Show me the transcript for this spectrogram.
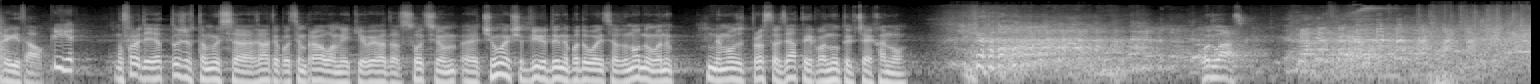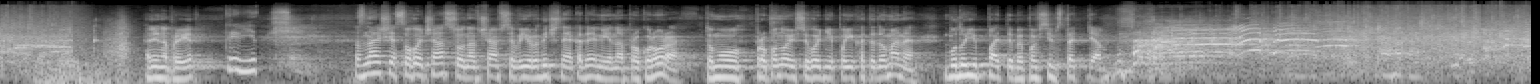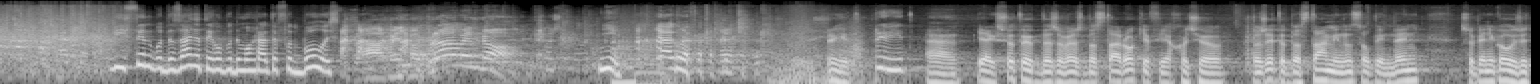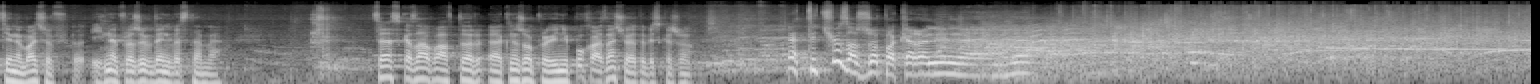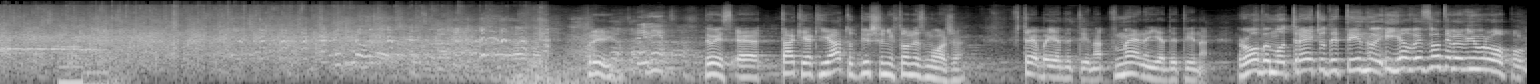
Привіт, Ал. Привіт. Насправді я дуже втомився грати по цим правилам, які вигадав соціум. Е, Чому, якщо дві людини подобаються один одному, вони не можуть просто взяти і рванути в чайхану? Будь ласка. Аліна, привіт. Привіт. Знаєш, я свого часу навчався в юридичній академії на прокурора, тому пропоную сьогодні поїхати до мене. Буду їбать тебе по всім статтям. Твій син буде зайнятий, ми будемо грати в футбол. Ось. Правильно, правильно! Ні. Дякую. Привіт. Привіт. Е, Якщо ти доживеш до 100 років, я хочу дожити до 100 мінус один день, щоб я ніколи в житті не бачив і не прожив день без тебе. Це сказав автор е, книжок про Вінні Пуха, а знаєш, що я тобі скажу? Е, ти чо за жопа карамельна? Е, Привіт. Привіт. Дивись, е, так як я, тут більше ніхто не зможе. В тебе є дитина, в мене є дитина. Робимо третю дитину, і я везу тебе в Європу.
